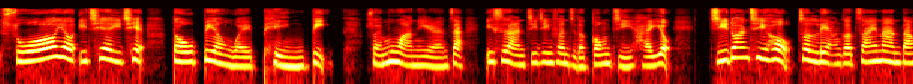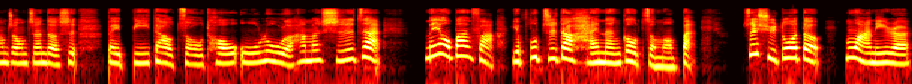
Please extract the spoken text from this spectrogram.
所有一切一切都变为平地。所以穆瓦尼人在伊斯兰激进分子的攻击，还有极端气候这两个灾难当中，真的是被逼到走投无路了。他们实在没有办法，也不知道还能够怎么办。所以许多的。穆瓦尼人，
